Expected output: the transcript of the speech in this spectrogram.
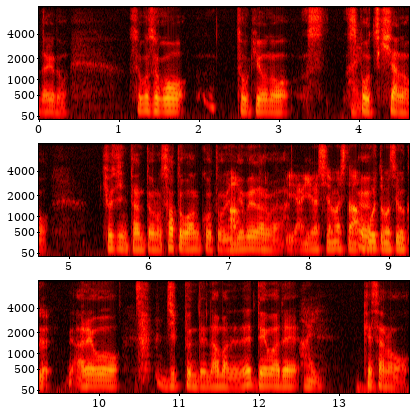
ー、だけどそこそこ東京のスポーツ記者の、巨人担当の佐藤安子と有名なのが。いやいらっしゃいました。覚えてますよく、あれを 10分で生でね電話で、はい、今朝の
